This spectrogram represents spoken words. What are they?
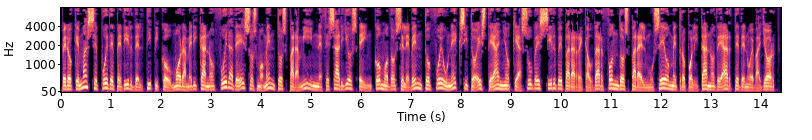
pero que más se puede pedir del típico humor americano fuera de esos momentos para mí innecesarios e incómodos. El evento fue un éxito este año que a su vez sirve para recaudar fondos para el Museo Metropolitano de Arte de Nueva York,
